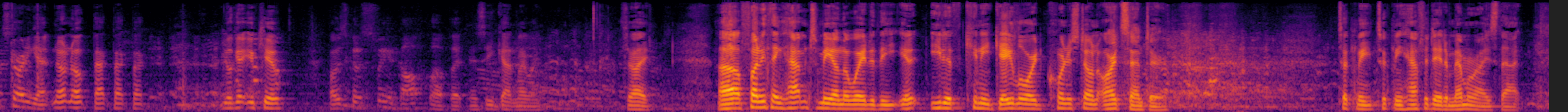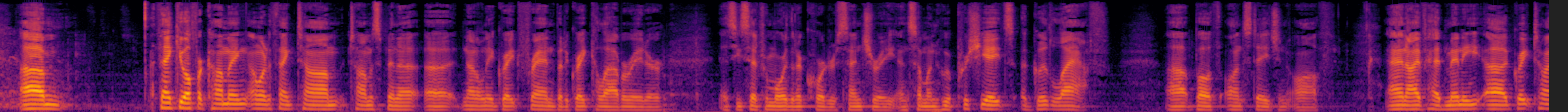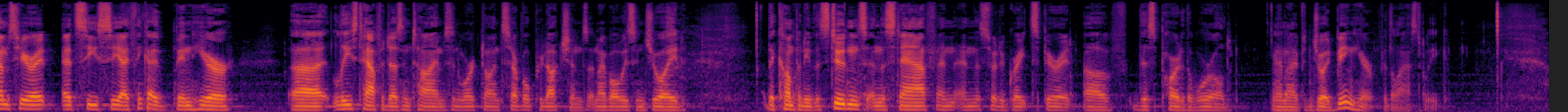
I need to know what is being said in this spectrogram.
not starting yet. No, no, back, back, back. You'll get your cue. I was going to swing a golf club, but as he got in my way. That's right. Uh, funny thing happened to me on the way to the Edith Kinney Gaylord Cornerstone Art Center. took me took me half a day to memorize that. Um, thank you all for coming. I want to thank Tom. Tom has been a, a, not only a great friend but a great collaborator, as he said, for more than a quarter century, and someone who appreciates a good laugh, uh, both on stage and off. And I've had many uh, great times here at, at CC. I think I've been here uh, at least half a dozen times and worked on several productions, and I've always enjoyed the company of the students and the staff and, and the sort of great spirit of this part of the world. And I've enjoyed being here for the last week.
